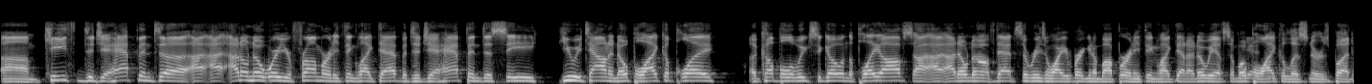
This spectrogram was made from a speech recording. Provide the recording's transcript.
Um, Keith, did you happen to? I, I don't know where you're from or anything like that, but did you happen to see Hueytown and Opelika play a couple of weeks ago in the playoffs. I, I don't know if that's the reason why you're bringing them up or anything like that. I know we have some Opelika yeah. listeners, but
